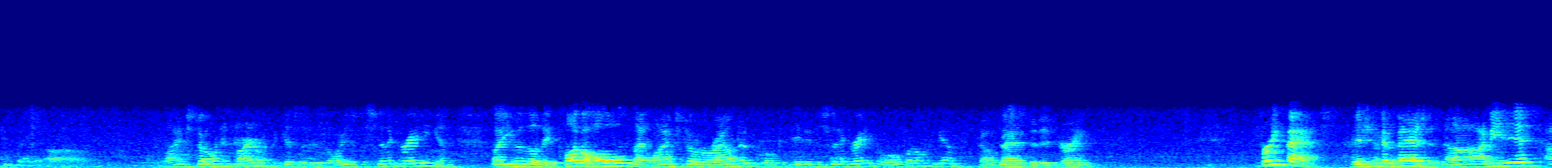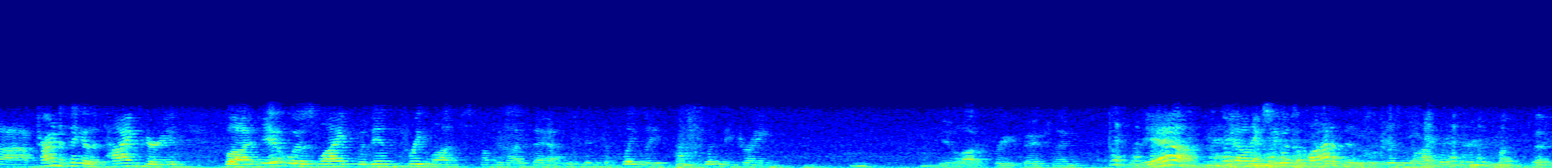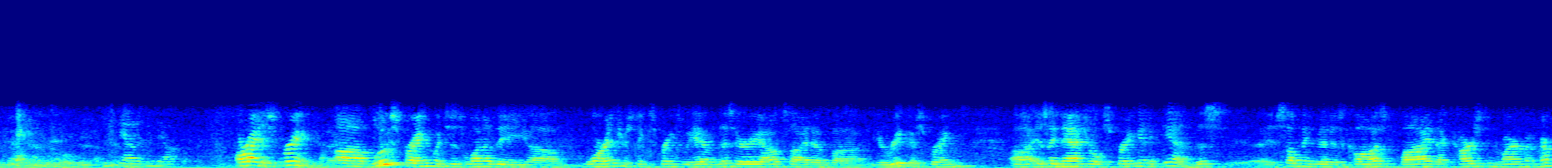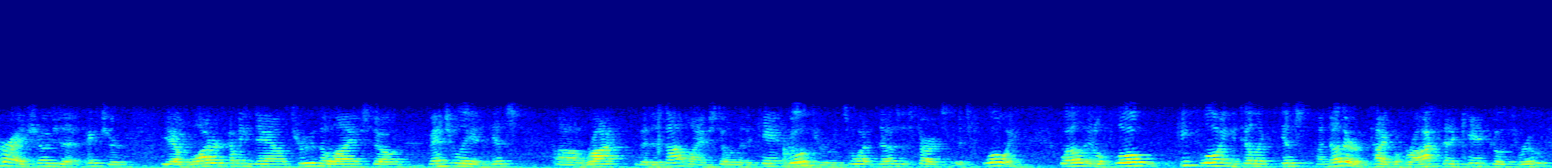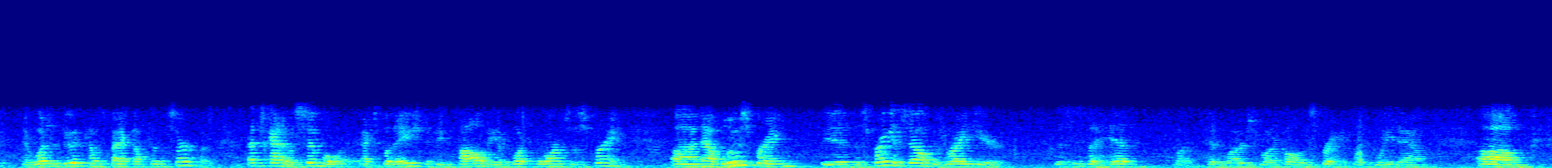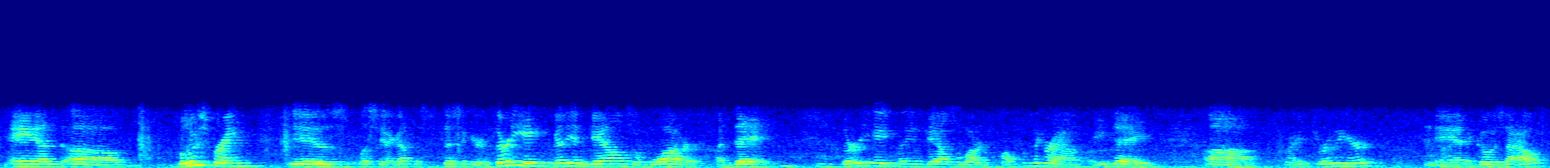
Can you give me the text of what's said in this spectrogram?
uh, limestone environment, because it is always disintegrating, and, uh, even though they plug a hole, that limestone around it will continue to disintegrate, and it'll open up again. How fast did it drain? Pretty fast, as you can imagine, uh, I mean, it, uh, I'm trying to think of the time period, but it was like within three months, something like that, it completely, completely drained. You Get a lot of free fish then? Yeah, you know, you see what the bottom is, is like. Yeah, yeah. All right, a spring. Uh, Blue Spring, which is one of the, uh, more interesting springs we have in this area outside of, uh, Eureka Springs, uh, is a natural spring, and again, this is something that is caused by that karst environment. Remember I showed you that picture? You have water coming down through the limestone, eventually it hits, uh, rock that is not limestone that it can't go through, and so what it does, it starts, it's flowing. Well, it'll flow, keep flowing until it hits another type of rock that it can't go through, and what does it do? It comes back up to the surface. That's kind of a simple explanation, if you follow me, of what forms a spring. Uh, now, Blue Spring, is the spring itself is right here. This is the head, headwaters, what I call the spring, it goes way down. Um, and, uh, Blue Spring is, let's see, I got the statistic here, thirty-eight million gallons of water a day. Thirty-eight million gallons of water come up from the ground a day, uh, right through here, and it goes out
